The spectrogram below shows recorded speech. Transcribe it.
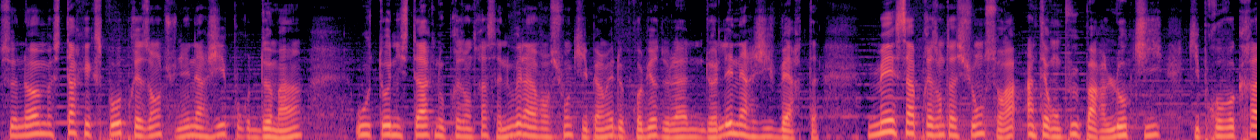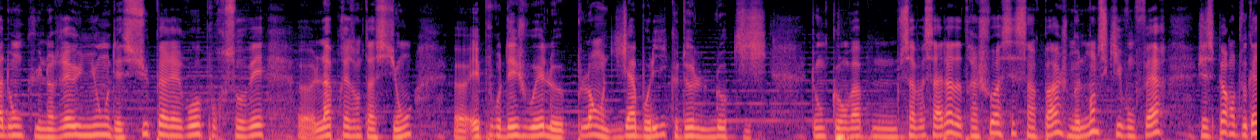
se nomme Stark Expo présente une énergie pour demain où Tony Stark nous présentera sa nouvelle invention qui permet de produire de l'énergie verte. Mais sa présentation sera interrompue par Loki, qui provoquera donc une réunion des super-héros pour sauver euh, la présentation euh, et pour déjouer le plan diabolique de Loki. Donc on va, ça, a l'air d'être un show assez sympa. Je me demande ce qu'ils vont faire. J'espère en tout cas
